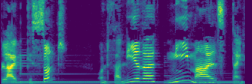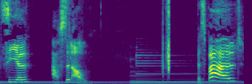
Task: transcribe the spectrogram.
bleib gesund und verliere niemals dein Ziel aus den Augen. Bis bald!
